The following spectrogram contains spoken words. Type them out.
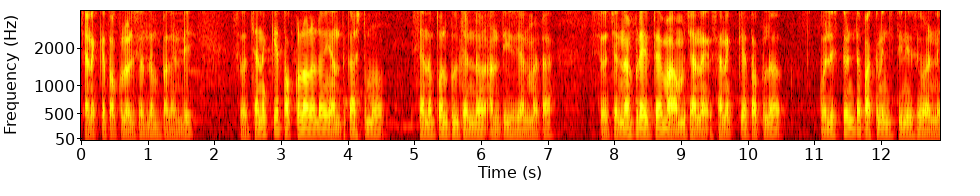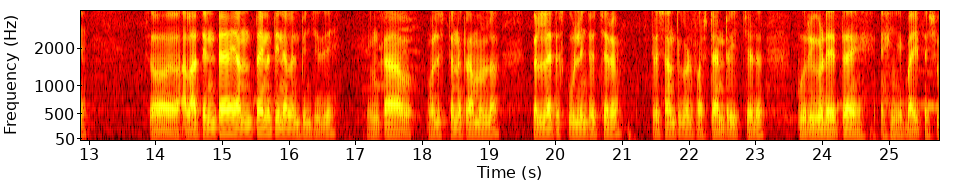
చెనక్కాయ తొక్కలు వలిసేద్దాం పదండి. సో చెనక్కాయ తొక్కలు వలడం ఎంత కష్టమో శనపలుకులు తినడం అంత ఈజీ అనమాట సో చిన్నప్పుడైతే మా అమ్మ చెన శనక్కాయ తొక్కలు ఒలిస్తుంటే పక్క నుంచి తినేసేవాడిని. సో అలా తింటే ఎంతైనా తినాలనిపించేది. ఇంకా వలుస్తున్న క్రమంలో పిల్లలైతే స్కూల్ నుంచి వచ్చారు. ప్రశాంత్ కూడా ఫస్ట్ ఎంట్రీ ఇచ్చాడు. పూరి కూడా అయితే బయట షూ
